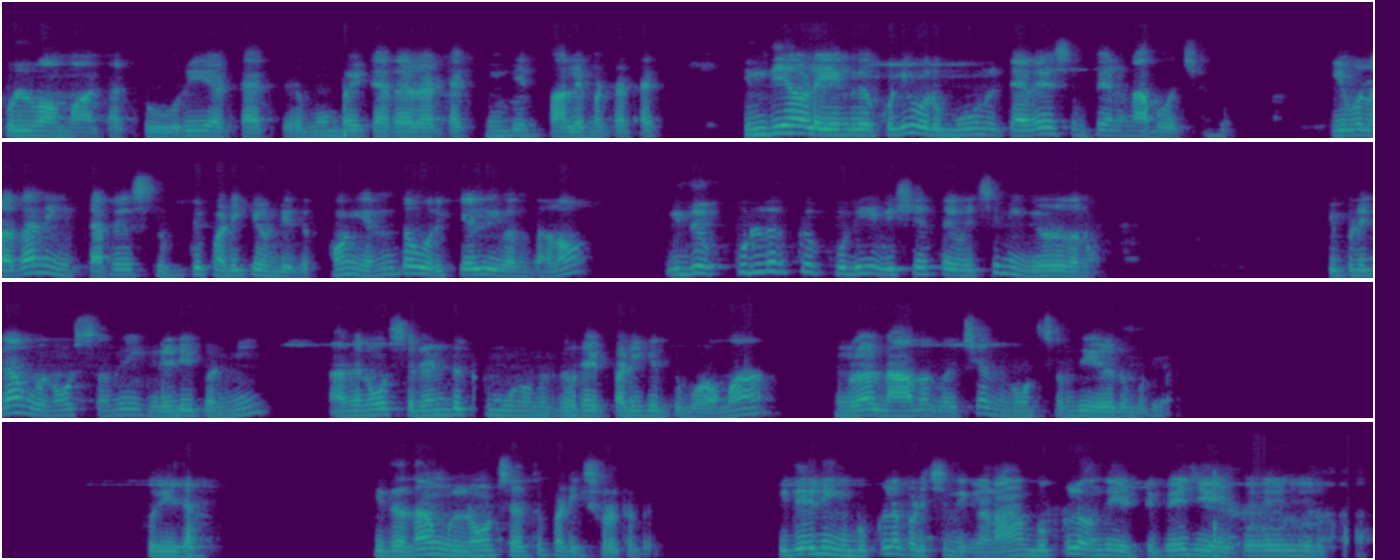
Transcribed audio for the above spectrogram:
Pulwama attack Uri attack Mumbai terror attack Indian parliament attack இந்தியாவில் இயங்கக்கூடிய ஒரு மூணு டெரரிசம் பேரை ஞாபகம் வச்சுங்க இவ்வளவுதான் நீங்க டெரரிஸ்ட் பத்தி படிக்க வேண்டியது இருக்கும். எந்த ஒரு கேள்வி வந்தாலும் இதுக்குள்ள இருக்கக்கூடிய விஷயத்தை வச்சு நீங்க எழுதணும். இப்படிதான் உங்க நோட்ஸ் வந்து நீங்க ரெடி பண்ணி அந்த நோட்ஸ் ரெண்டுக்கு மூணு முறை படிக்கிறது மூலமா உங்களால் ஞாபகம் வச்சு அந்த நோட்ஸ் வந்து எழுத முடியும். புரியுதா? இதை தான் உங்க நோட்ஸ் எடுத்து படிக்க சொல்றது. இதே நீங்க புக்ல படிச்சிருந்தீங்கன்னா புக்ல வந்து எட்டு பேஜ் ஏழு பேஜ் இருக்கும்.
